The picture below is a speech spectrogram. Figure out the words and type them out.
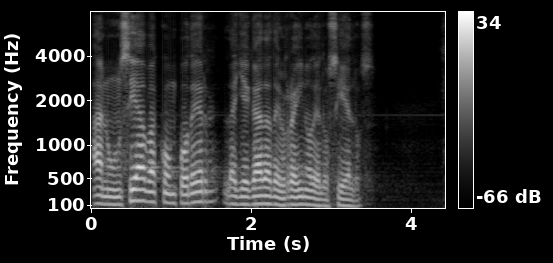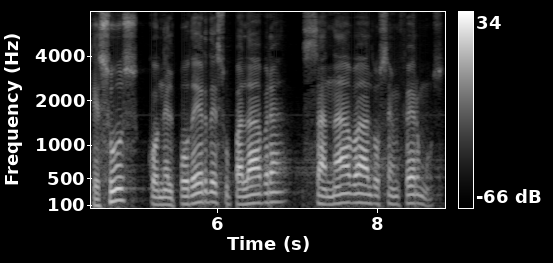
anunciaba con poder la llegada del reino de los cielos. Jesús, con el poder de su palabra, sanaba a los enfermos.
